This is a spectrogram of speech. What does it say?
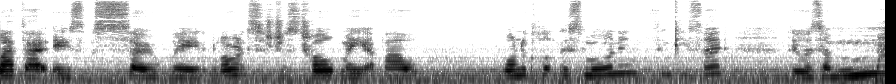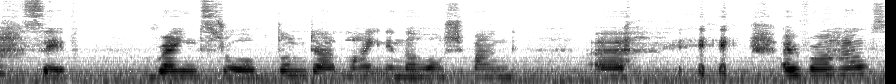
Weather is so weird. Lawrence has just told me about one o'clock this morning, I think he said, there was a massive rainstorm, thunder, lightning, the whole shebang uh, over our house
